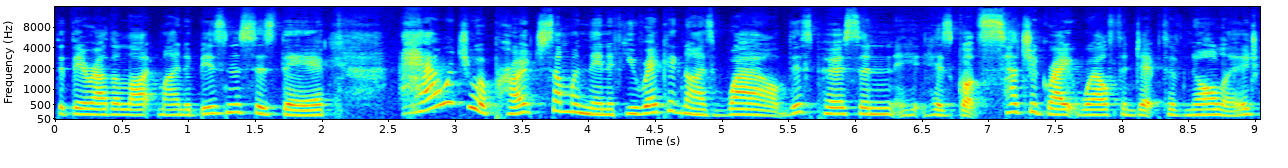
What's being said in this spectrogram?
that there are other like minded businesses there How would you approach someone then if you recognize, wow, this person has got such a great wealth and depth of knowledge?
